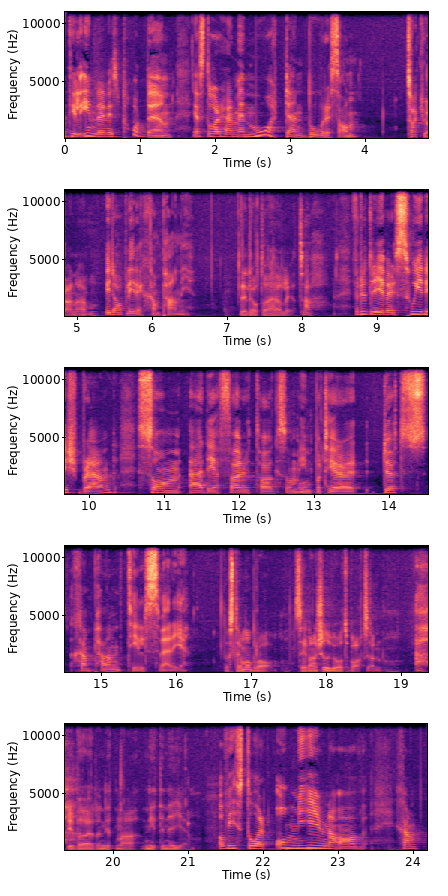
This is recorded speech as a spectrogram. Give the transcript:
Välkommen till Inredningspodden. Jag står här med Mårten Boresson. Tack Johanna. Idag blir det champagne. Det låter härligt. Ah, för du driver Swedish Brand som är det företag som importerar dödschampagne till Sverige. Det stämmer bra. Sedan 20 år tillbaka sedan. Ah. Vi började 1999. Och vi står omgivna av champagne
